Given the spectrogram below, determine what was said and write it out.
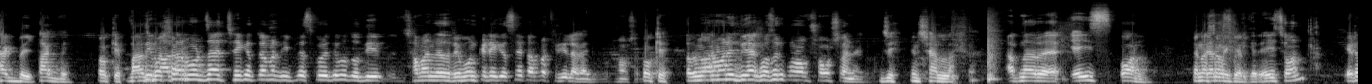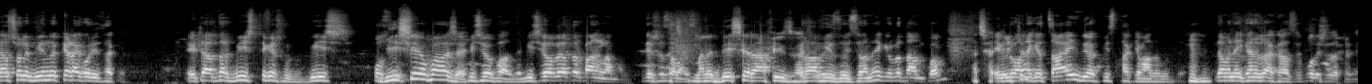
থাকবেই। থাকবে। ওকে যদি মাদারবোর্ড যায় সেক্ষেত্রে আমরা রিপ্লেস করে দেবো যদি সামান্য রেবন কেটে গেছে এটা আমরা ফ্রি লাগাই দেবো সমস্যা ওকে তবে নর্মালি দুই এক বছর কোনো সমস্যা হয় না জি ইনশাআল্লাহ। আপনার এইচ ওয়ান এইচ ওয়ান এটা আসলে বিভিন্ন ক্যাটাগরি থাকে। এটা আপনার বিশ থেকে শুরু বিশ বিশেও পাওয়া যায়? বিশেও পাওয়া যায় বিশে হবে আপনার বাংলা মাল দেশে চালাই মানে দেশে রাফ ইউজ হয়। রাফ ইউজ হয়েছে অনেক এগুলো দাম কম। আচ্ছা এগুলো অনেকে চাই দুই এক পিস থাকে মাঝে মধ্যে। যেমন এখানে রাখা আছে পঁচিশ হাজার টাকা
